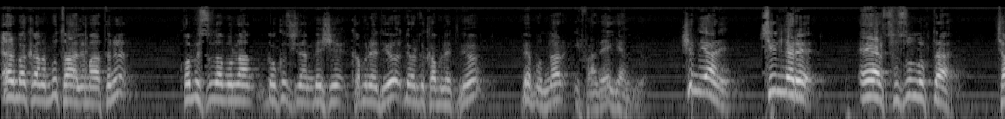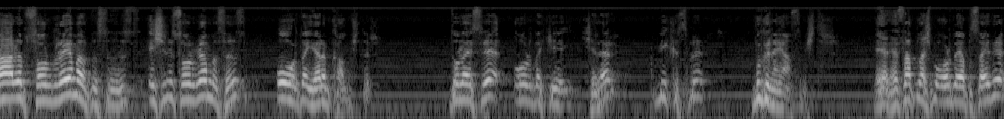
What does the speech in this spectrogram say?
Erbakan'ın bu talimatını komisyonda bulunan 9 kişiden 5'i kabul ediyor, 4'ü kabul etmiyor ve bunlar ifadeye gelmiyor. Şimdi yani Çinleri eğer susullukta çağırıp sorgulayamaz mısınız, eşini sorgulayamazsınız, o orada yarım kalmıştır. Dolayısıyla oradaki şeyler bir kısmı bugüne yansımıştır. Eğer hesaplaşma orada yapılsaydı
